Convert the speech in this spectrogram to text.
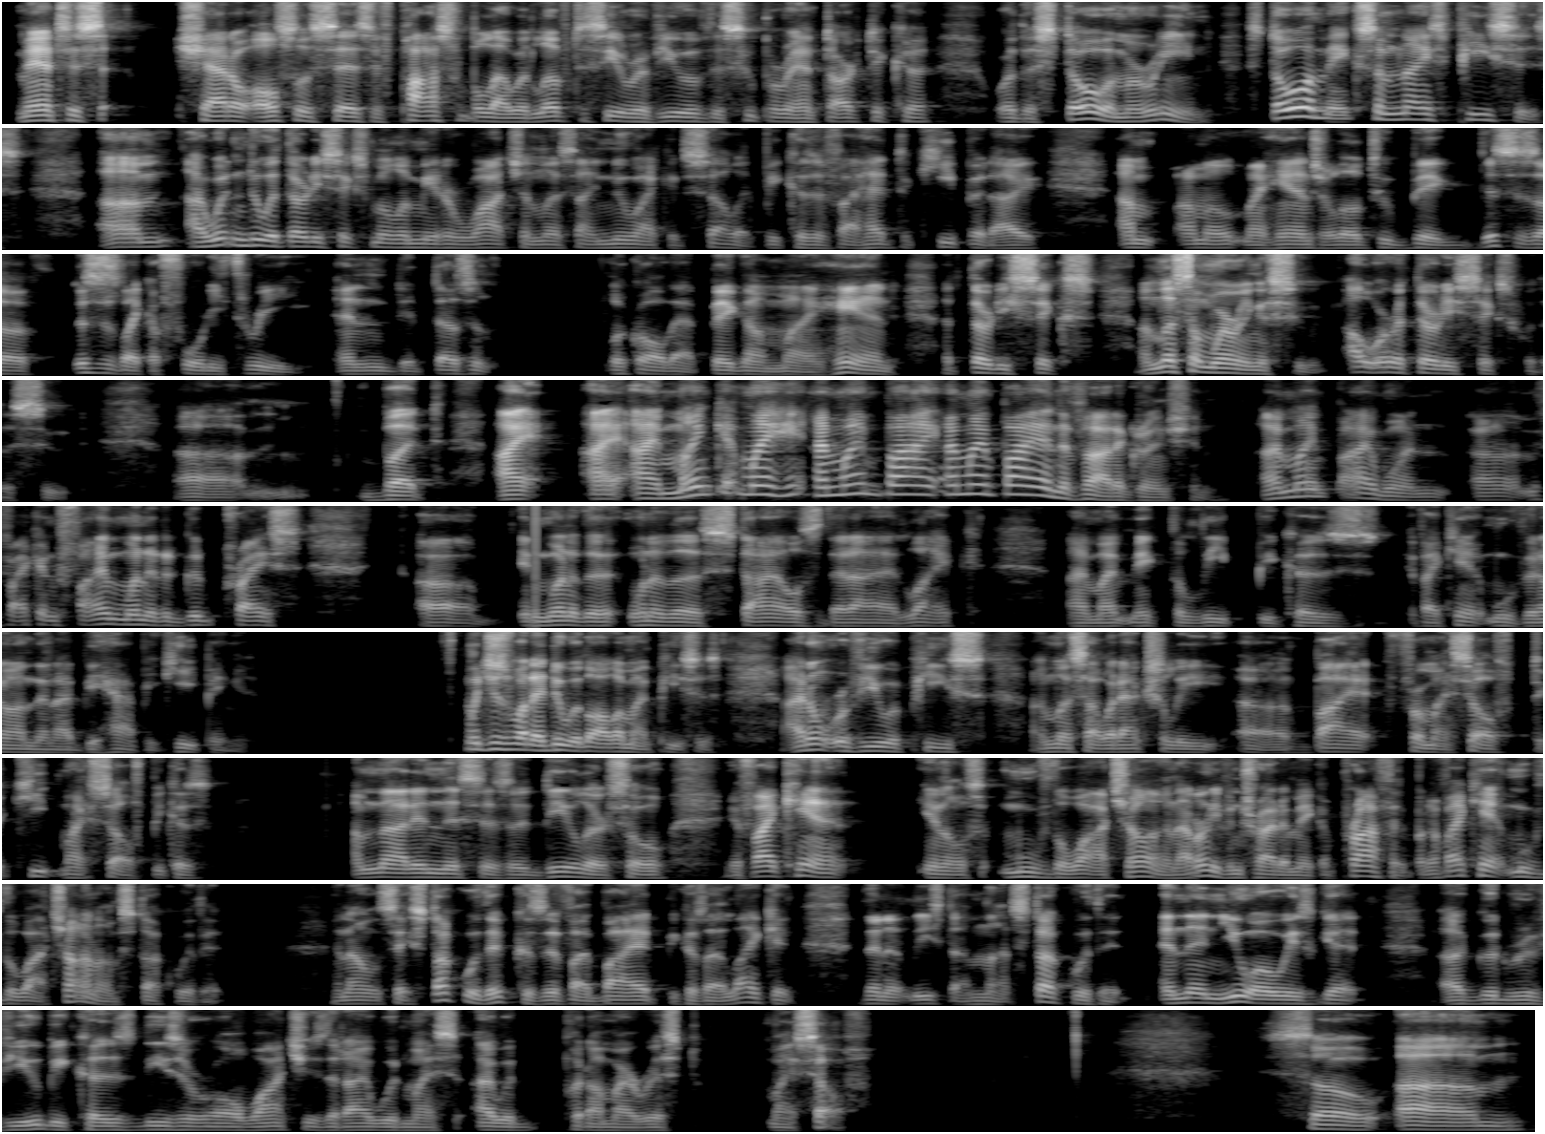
Mantis Shadow also says, if possible, I would love to see a review of the Super Antarctica or the Stowa Marine. Stowa makes some nice pieces. Um, I wouldn't do a 36 millimeter watch unless I knew I could sell it because if I had to keep it, I, I'm, I'm a, my hands are a little too big. This is a, this is like a 43, and it doesn't look all that big on my hand. A 36, unless I'm wearing a suit, I'll wear a 36 with a suit. Um, but I, I, I might get my, I might buy, I might buy a Nivada Grenchen. I might buy one um, if I can find one at a good price uh, in one of the one of the styles that I like. I might make the leap because if I can't move it on, then I'd be happy keeping it. Which is what I do with all of my pieces. I don't review a piece unless I would actually uh, buy it for myself to keep myself because I'm not in this as a dealer. So if I can't, you know, move the watch on, I don't even try to make a profit. But if I can't move the watch on, I'm stuck with it. And I would say stuck with it because if I buy it because I like it, then at least I'm not stuck with it. And then you always get a good review because these are all watches that I would my I would put on my wrist myself. So um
